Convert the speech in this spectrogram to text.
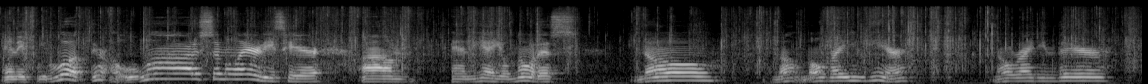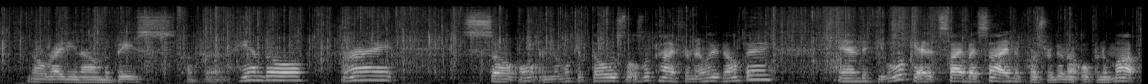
And if we look, there are a lot of similarities here. Um, and yeah, you'll notice no, no, no writing here, no writing there, no writing on the base of the handle, right? So, oh, and then look at those. Those look kind of familiar, don't they? And if you look at it side by side, and of course we're going to open them up,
